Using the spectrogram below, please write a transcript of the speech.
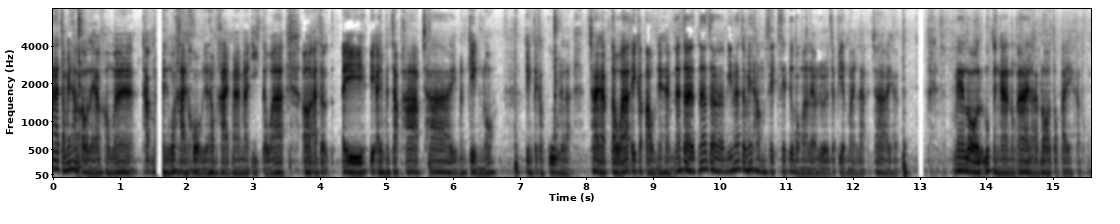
น่าจะไม่ทำต่อแล้วเขาว่าทำหมายถึงว่าขายของเดี๋ยวทำขายมามาอีกแต่ว่าเอออาจจะไอไอมันจับภาพใช่มันเก่งเนาะเก่งแต่กับกูเนี่ยแหละใช่ครับ แต่ว่าไอกระเป๋าเนี่ยครับน่าจะน่าจะมีน่าจะไม่ทำเซตเซตเดิมออกมาแล้วเดี๋ยวจะเปลี่ยนใหม่ละใช่ครับ แม่รอรูปแต่งงานน้องอ้ายครับรอต่อไปครับผม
